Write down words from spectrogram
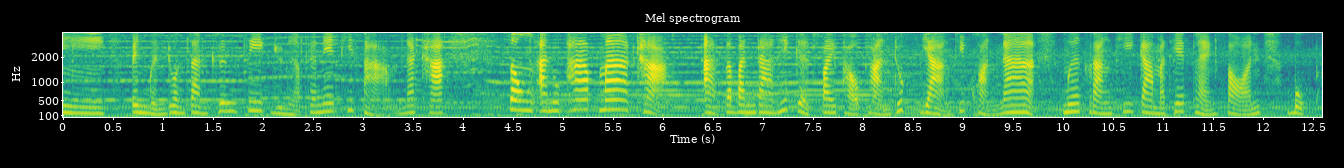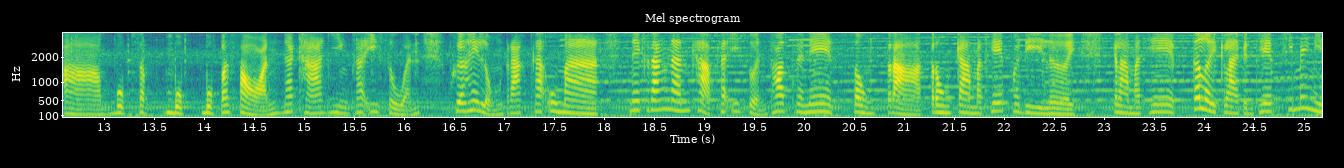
มีเป็นเหมือนดวงจันทร์ครึ่งซีกอยู่เหนือพระเนตรที่3นะคะ ทรงอนุภาพมากค่ะ อาจจะบันดาลให้เกิดไฟเผาผลาญทุกอย่างที่ขวางหน้า เมื่อครั้งที่กามเทพแผลงสอนบุบบุบบุบบุปสอนนะคะ ยิงพระอิศวรเพื่อให้หลงรักพระอุมา ในครั้งนั้นค่ะพระอิศวรทอดพระเนตรทรงตราตรงกามเทพพอดีเลย กามเทพก็เลยกลายเป็นเทพที่ไม่มี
